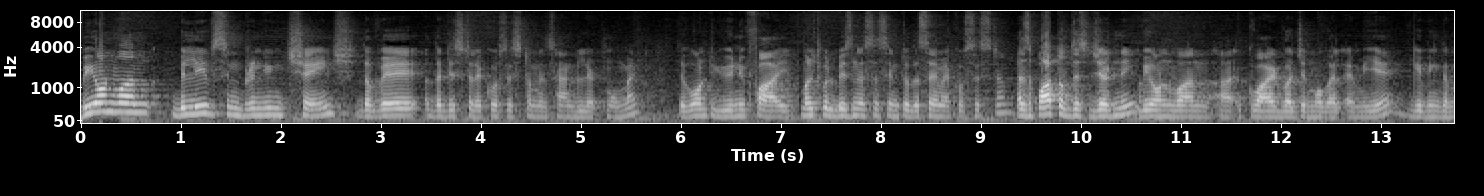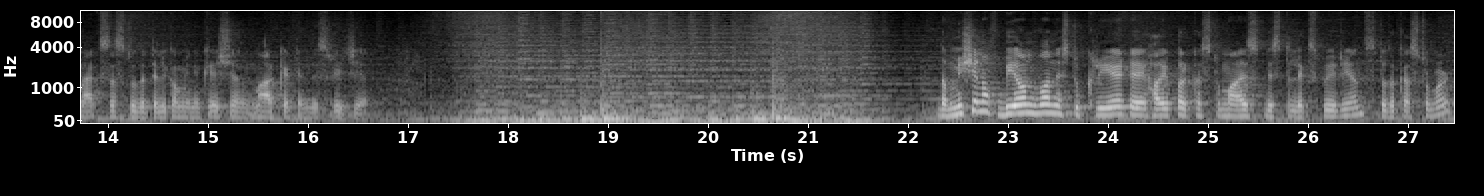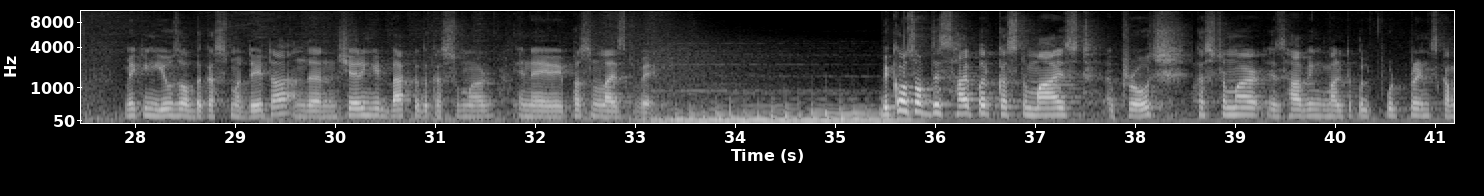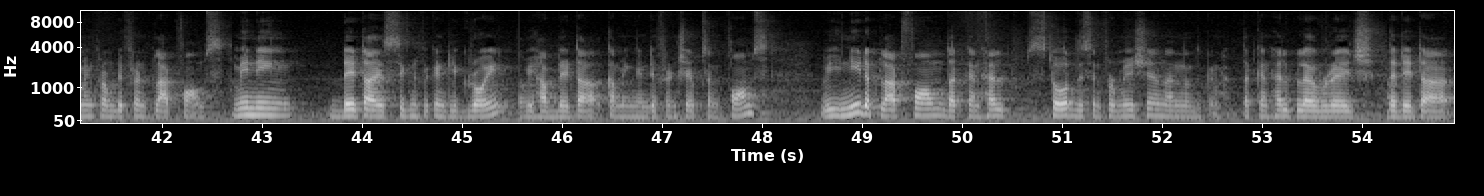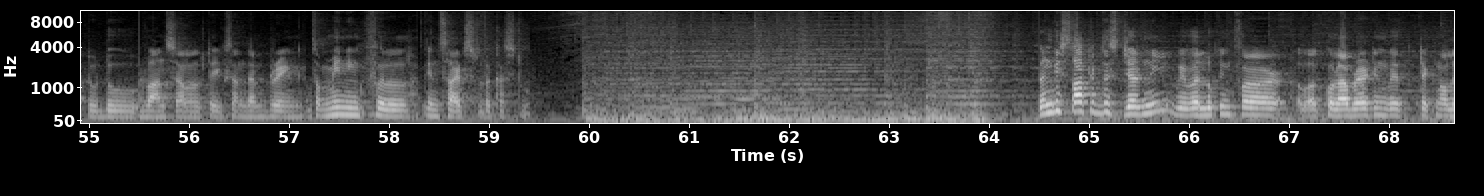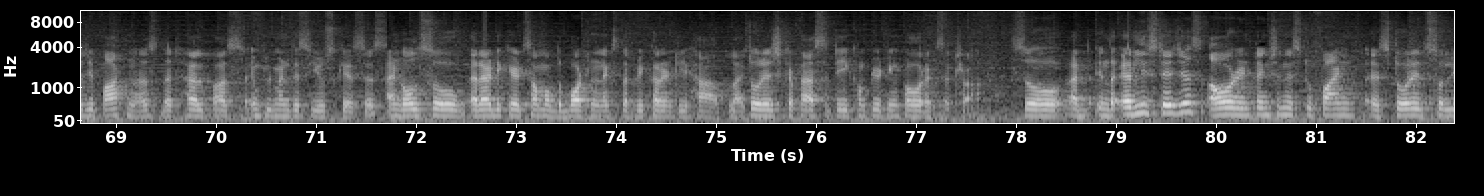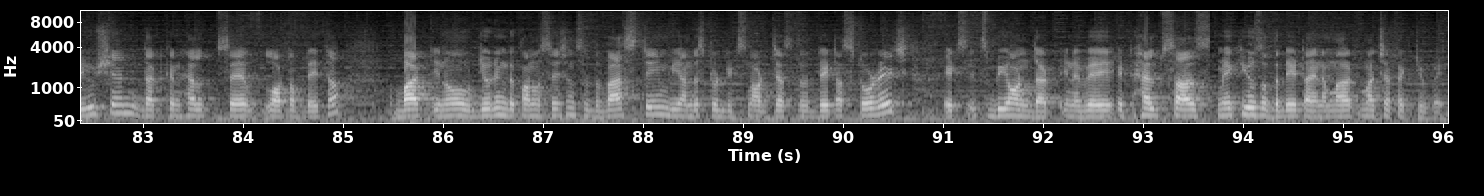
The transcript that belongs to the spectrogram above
Beyond One believes in bringing change the way the digital ecosystem is handled at moment. They want to unify multiple businesses into the same ecosystem. As a part of this journey, Beyond One uh, acquired Virgin Mobile MEA, giving them access to the telecommunication market in this region. The mission of Beyond One is to create a hyper customized digital experience to the customer, making use of the customer data and then sharing it back to the customer in a personalized way. Because of this hyper customized approach, customer is having multiple footprints coming from different platforms, meaning data is significantly growing. We have data coming in different shapes and forms we need a platform that can help store this information and that can, help leverage the data to do advanced analytics and then bring some meaningful insights to the customer. When we started this journey, we were looking for uh, collaborating with technology partners that help us implement these use cases and also eradicate some of the bottlenecks that we currently have, like storage capacity, computing power, etc. So at, in the early stages, our intention is to find a storage solution that can help save a lot of data. But you know, during the conversations with the VAST team, we understood it's not just the data storage, it's, it's beyond that. In a way, it helps us make use of the data in a much effective way.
